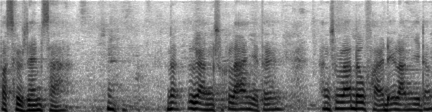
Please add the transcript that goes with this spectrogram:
Parce que j'aime ça nó cứ ăn sô cô la vậy thôi. Ăn sô cô la đâu phải để làm gì đâu.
